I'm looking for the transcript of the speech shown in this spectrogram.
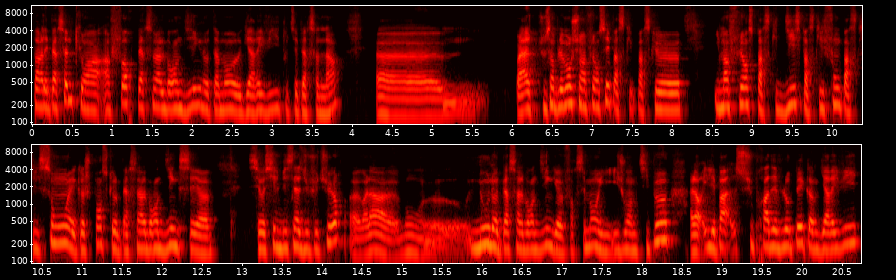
par les personnes qui ont un, fort personal branding, notamment Gary Vee, toutes ces personnes-là tout simplement, je suis influencé parce qu'ils parce que m'influencent par ce qu'ils disent, par ce qu'ils font, par ce qu'ils sont, et que je pense que le personal branding, c'est euh, aussi le business du futur. Euh, voilà, euh, bon, nous, notre personal branding, forcément, il, joue un petit peu. Alors, il n'est pas supra développé comme Gary Vee,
